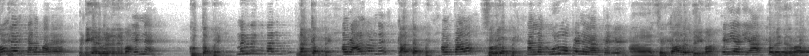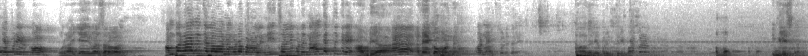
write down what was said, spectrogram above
உன் பேர் கடப்பாறை. பெட்டிக்காரி பேர் என்ன தெரியுமா? என்ன? குத்தப்பை மிருதங்க பாரு நக்கப்பை அவர் ஆல்ரவுண்டு? காட்டப்பை அவர் தாளம்? சொருகப்பை நல்ல உருவப்பெண்ணு யார் பேரு? ஆ, சரி காதல் தெரியுமா? தெரியாதியா? சொல்லி தருவா? எப்படி இருக்கும்? ஒரு ஐயாயிரம் ரூபாய் செலவாகும். ஐம்பதாயிரம் செலவான கூட பரவாயில்ல. நீ சொல்லி கொடு நான் கத்துக்கிறேன். அப்படியா. அண்ணா எக்கோ பொண்ணு. காதல் எப்படி தெரியுமா? அம்மா இங்கிலீஷ் காதல்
